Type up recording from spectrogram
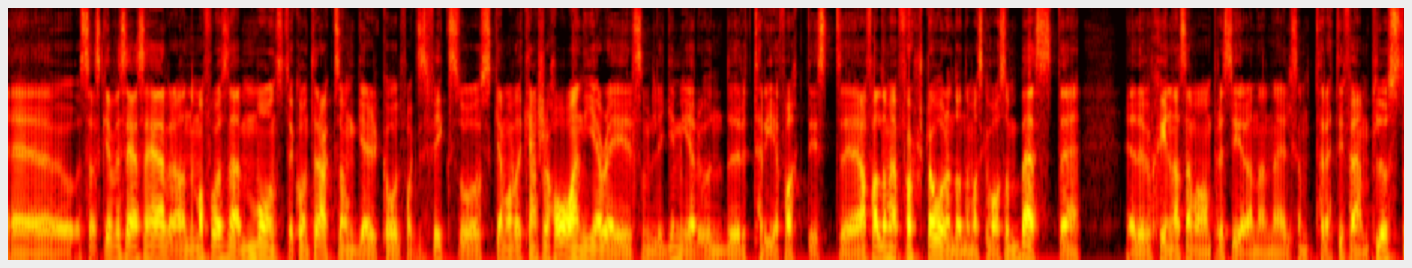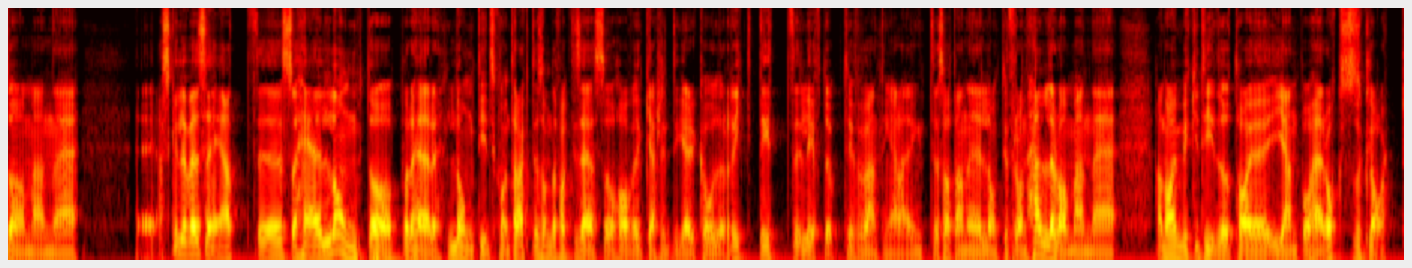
Eh, ska jag väl säga så här, när man får sådär monsterkontrakt som Gary Cole faktiskt fick så ska man väl kanske ha en ERA som ligger mer under tre faktiskt. Eh, I alla fall de här första åren då när man ska vara som bäst. Eh, eh det är väl skillnad sen vad man presterar när man är liksom 35 plus då, men eh, eh, jag skulle väl säga att så här långt då på det här långtidskontraktet som det faktiskt är så har väl kanske inte Gary Cole riktigt levt upp till förväntningarna. Inte så att han är långt ifrån heller då, men han har ju mycket tid att ta igen på här också såklart.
